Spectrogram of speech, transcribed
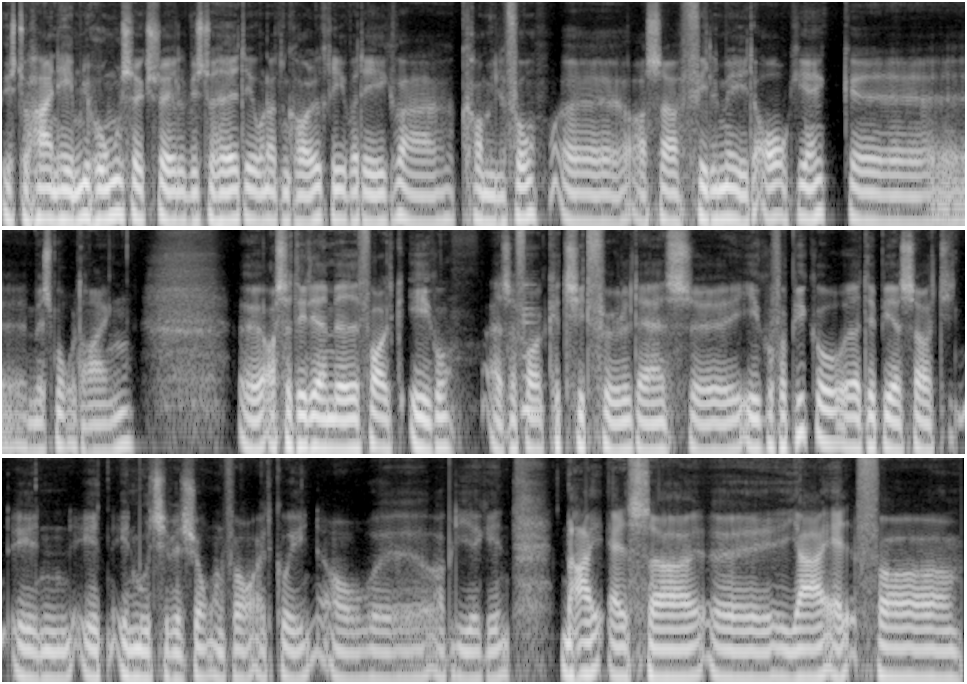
hvis du har en hemmelig homoseksuel, hvis du havde det under den kolde krig, hvor det ikke var comme få, øh, og så filme et orgie ikke? Øh, med små drenge. Øh, og så det der med folk ego. Altså folk mm. kan tit føle deres øh, ego forbigået, og det bliver så en, en, en motivation for at gå ind og, øh, og blive igen. Nej, altså øh, jeg er alt for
